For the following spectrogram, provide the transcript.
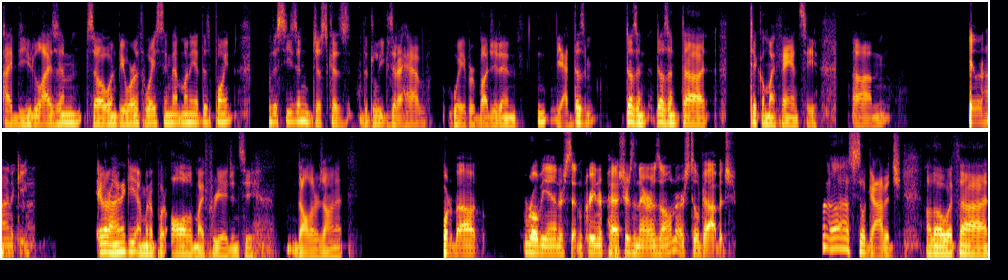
I'd utilize him, so it wouldn't be worth wasting that money at this point of the season. Just because the leagues that I have waiver budget in, yeah, it doesn't doesn't doesn't uh, tickle my fancy. Um, Taylor Heinicke. Taylor Heinicke, I'm going to put all of my free agency dollars on it. What about Robbie Anderson? Greener pastures in Arizona are still garbage? Uh, still garbage. Although with uh,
